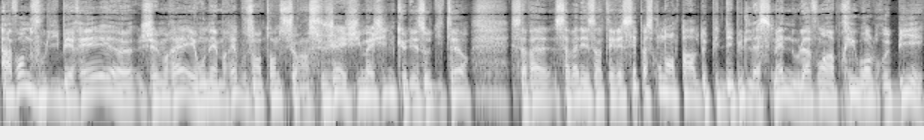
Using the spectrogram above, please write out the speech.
Avant de vous libérer, euh, j'aimerais et on aimerait vous entendre sur un sujet. Et J'imagine que les auditeurs, ça va, les intéresser parce qu'on en parle depuis le début de la semaine. Nous l'avons appris, World Rugby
